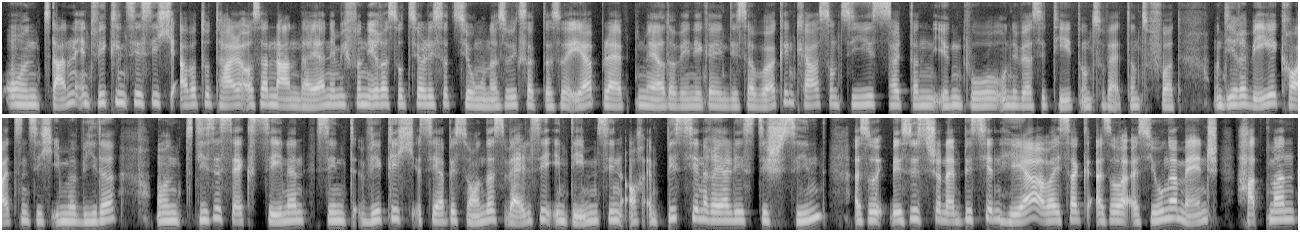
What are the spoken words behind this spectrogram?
Und dann entwickeln sie sich aber total auseinander, ja, nämlich von ihrer Sozialisation. Also wie gesagt, also er bleibt mehr oder weniger in dieser Working Class und sie ist halt dann irgendwo Universität und so weiter und so fort. Und ihre Wege kreuzen sich immer wieder und diese sechs Szenen sind wirklich sehr besonders, weil sie in dem Sinn auch ein bisschen realistisch sind. Also es ist schon ein bisschen her, aber ich sage, also als junger Mensch hat man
